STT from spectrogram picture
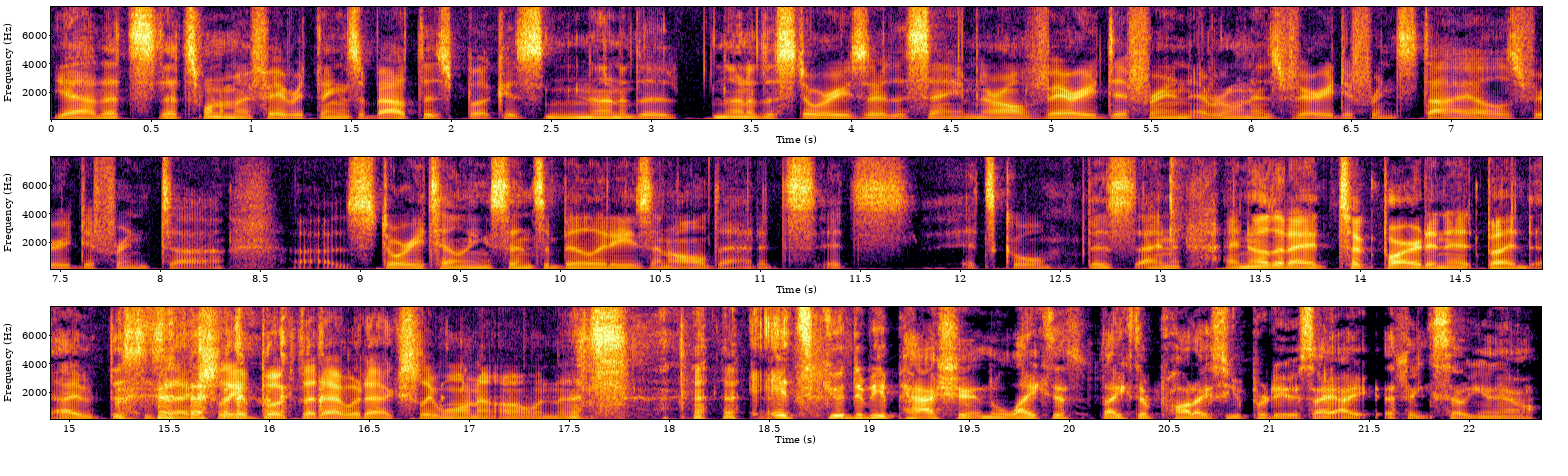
Yeah, that's that's one of my favorite things about this book is none of the none of the stories are the same. They're all very different. Everyone has very different styles, very different uh, uh, storytelling sensibilities, and all that. It's it's it's cool. This I, I know that I took part in it, but I, this is actually a book that I would actually want to own. That's It's good to be passionate and like the like the products you produce. I I, I think so. You know,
